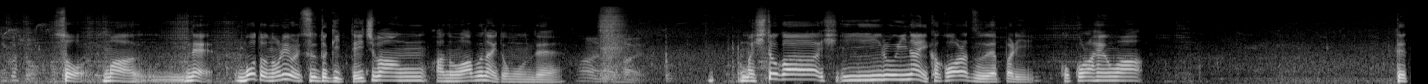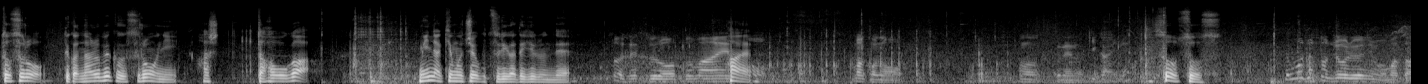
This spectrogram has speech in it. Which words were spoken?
い。2箇所。そう。まあねボート乗り降りする時って一番あの危ないと思うんで、まあ、人がいるいない関わらずやっぱりここら辺はデッドスロー。っていうかなるべくスローに走った方がみんな気持ちよく釣りができるんで。そうですね。スロープ前の、はい。まあこのこの船の機械ね。そうそうそう。でもうちょっと上流にもまた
